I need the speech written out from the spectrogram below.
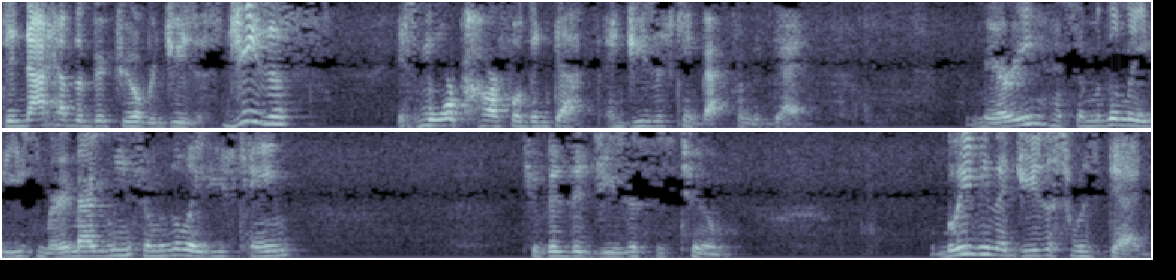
did not have the victory over Jesus. Jesus is more powerful than death, and Jesus came back from the dead. Mary and some of the ladies, Mary Magdalene and some of the ladies came to visit Jesus' tomb, believing that Jesus was dead.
